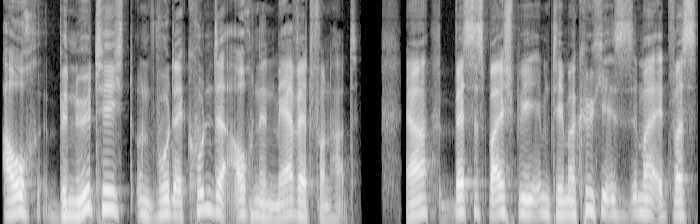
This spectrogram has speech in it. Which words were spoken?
auch benötigt und wo der Kunde auch einen Mehrwert von hat. Ja, bestes Beispiel im Thema Küche ist es immer etwas,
